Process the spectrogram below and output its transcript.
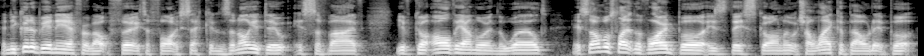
and you're going to be in here for about 30 to 40 seconds and all you do is survive. You've got all the ammo in the world. It's almost like the Void Bow is this Gauntlet which I like about it but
